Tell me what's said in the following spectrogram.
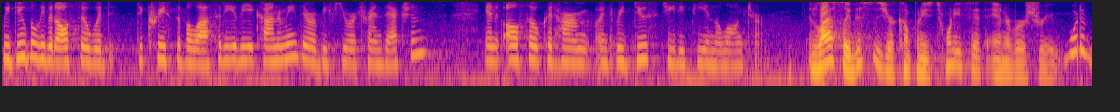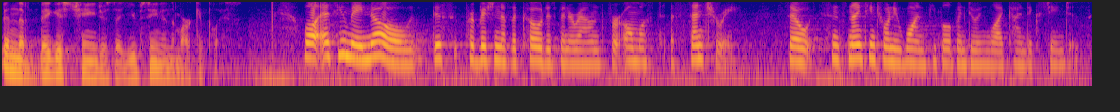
We do believe it also would decrease the velocity of the economy. There would be fewer transactions, and it also could harm and reduce GDP in the long term. And lastly, this is your company's 25th anniversary. What have been the biggest changes that you've seen in the marketplace? Well, as you may know, this provision of the code has been around for almost a century. So since 1921, people have been doing like-kind exchanges.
